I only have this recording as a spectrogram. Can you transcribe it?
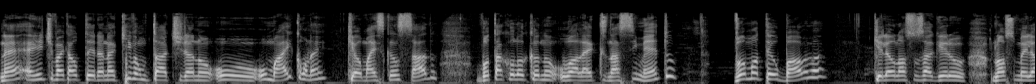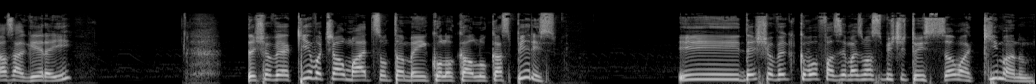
Né? A gente vai estar tá alterando aqui, vamos estar tá tirando o, o Michael, né? Que é o mais cansado. Vou estar tá colocando o Alex Nascimento. Vamos manter o Bauman, que ele é o nosso zagueiro, nosso melhor zagueiro aí. Deixa eu ver aqui, vou tirar o Madison também e colocar o Lucas Pires. E deixa eu ver o que eu vou fazer mais uma substituição aqui, mano.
